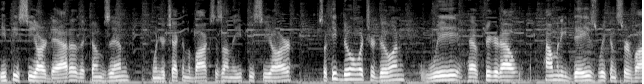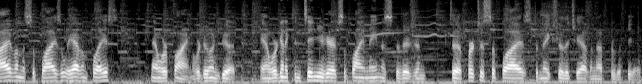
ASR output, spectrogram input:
EPCR data that comes in when you're checking the boxes on the EPCR. So keep doing what you're doing. We have figured out how many days we can survive on the supplies that we have in place and we're fine. We're doing good. And we're going to continue here at Supply and Maintenance Division to purchase supplies to make sure that you have enough for the field.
